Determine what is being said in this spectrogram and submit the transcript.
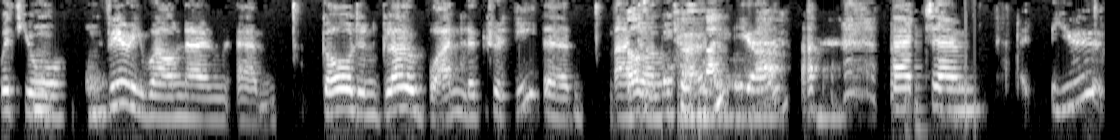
with your mm. very well known um, Golden Globe one, literally the. Oh, yeah. but um, you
